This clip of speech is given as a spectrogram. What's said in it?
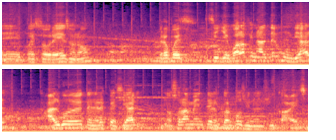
eh, pues sobre eso, ¿no? Pero pues si llegó a la final del mundial, algo debe tener especial, no solamente en el cuerpo, sino en su cabeza.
